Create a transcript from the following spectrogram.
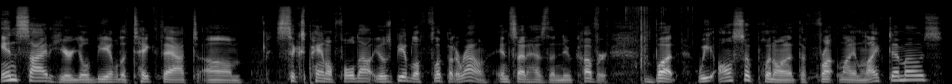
inside here, you'll be able to take that um, six panel fold out. You'll just be able to flip it around. Inside has the new cover. But we also put on it the Frontline Life demos.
